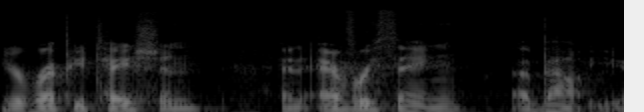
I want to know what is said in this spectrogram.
your reputation, and everything about you.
